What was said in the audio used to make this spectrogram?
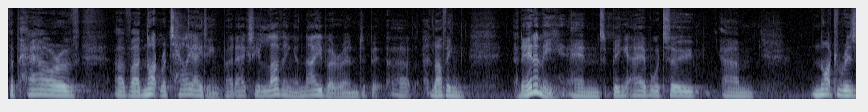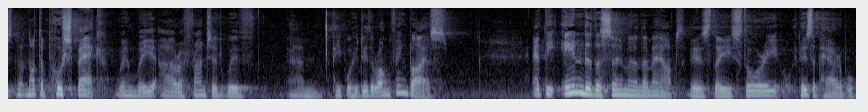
the power of, of uh, not retaliating, but actually loving a neighbour and uh, loving an enemy and being able to um, not, res- not to push back when we are affronted with um, people who do the wrong thing by us. At the end of the Sermon on the Mount, there's the story, it is a parable,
